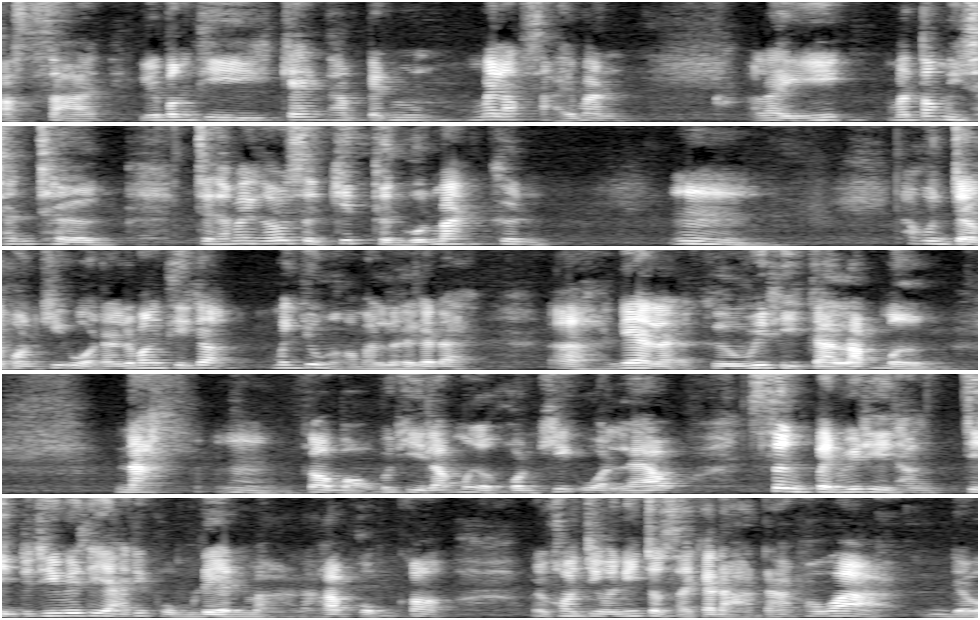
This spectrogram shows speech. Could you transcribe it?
ตัดสาย หรือบางทีแกล้งทำเป็นไม่รับสายมัน อะไรอย่างนี้ มันต้องมีชั้นเชิง จะทำให้เขารู้สึกคิดถึงคุณมากขึ้น อืม ถ้าคุณเจอคนขี้อวดนะหรือบางทีก็ไม่ยุ่งกับมันเลยก็ได้อ่าเนี่ยแหละคือวิธีการรับมือนะอืมก็บอกวิธีรับมือกับคนขี้อวดแล้ว ซึ่งเป็นวิธีทางจิตวิทยาที่ผมเรียนมานะครับ ผมก็ ความจริงวันนี้จดใส่กระดาษนะ เพราะว่าเดี๋ยว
